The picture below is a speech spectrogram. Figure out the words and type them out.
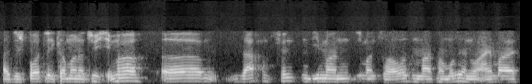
Also sportlich kann man natürlich immer äh, Sachen finden, die man, die man zu Hause macht. Man muss ja nur einmal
